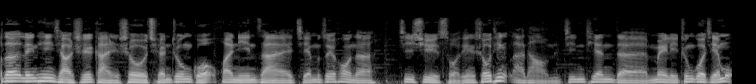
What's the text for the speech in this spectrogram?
好的，聆听一小时，感受全中国。欢迎您在节目最后呢，继续锁定收听，来到我们今天的《魅力中国》节目。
